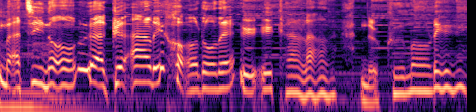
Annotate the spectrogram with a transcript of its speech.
街の明かりほどでいいからぬくもり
